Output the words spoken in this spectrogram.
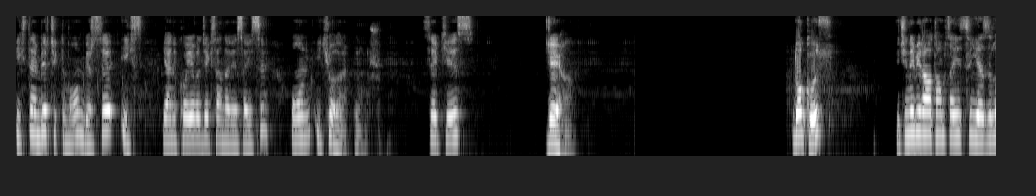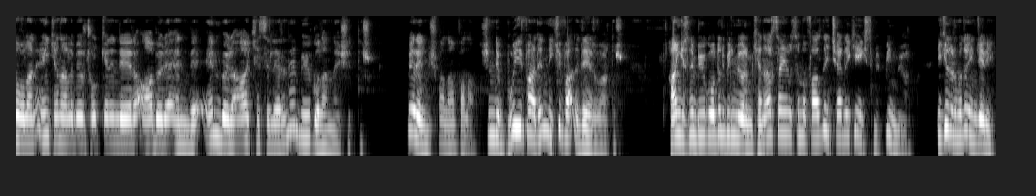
x'ten 1 çıktı mı 11 ise x. Yani koyabilecek sandalye sayısı 12 olarak bulunur. 8 Ceyhan. 9. İçinde bir A sayısı yazılı olan en kenarlı bir çokgenin değeri A bölü n ve n bölü A kesirlerine büyük olanla eşittir. Verilmiş falan falan. Şimdi bu ifadenin iki farklı değeri vardır. Hangisinin büyük olduğunu bilmiyorum. Kenar sayısı mı fazla içerideki x mi? Bilmiyorum. İki durumu da inceleyeyim.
